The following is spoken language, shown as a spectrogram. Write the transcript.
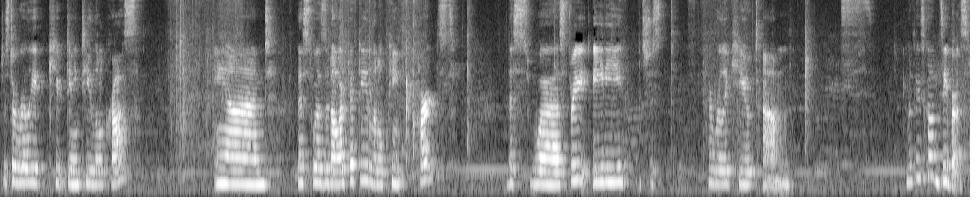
just a really cute dainty little cross. And this was $1.50, little pink hearts. This was $3.80, it's just a really cute, um, what are these called? Zebras.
